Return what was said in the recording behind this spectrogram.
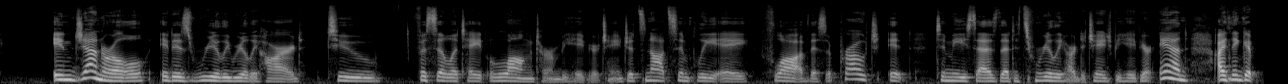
in general, it is really, really hard to facilitate long term behavior change. It's not simply a flaw of this approach. It, to me, says that it's really hard to change behavior. And I think it,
